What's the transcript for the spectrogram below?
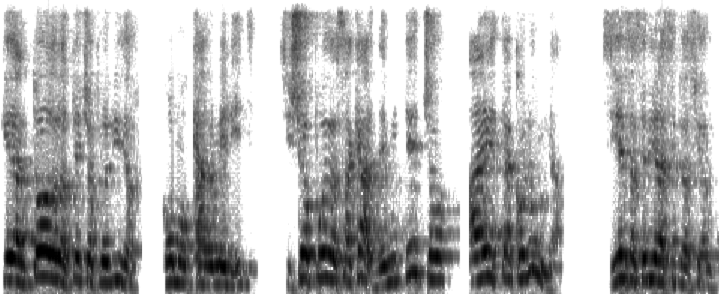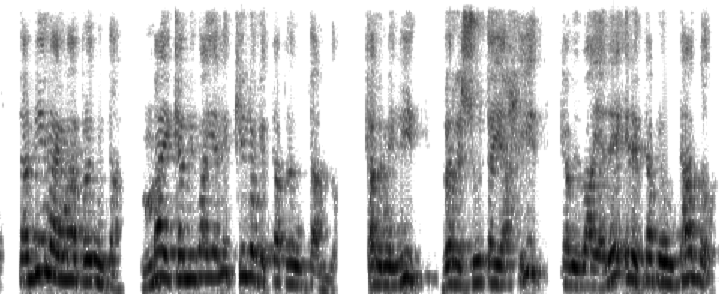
quedan todos los techos prohibidos como carmelit. Si yo puedo sacar de mi techo a esta columna, si esa sería la situación, también hay más preguntas. Maika Vayale, ¿qué es lo que está preguntando? Carmelit, Berreshuta y Ahid, Él está preguntando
